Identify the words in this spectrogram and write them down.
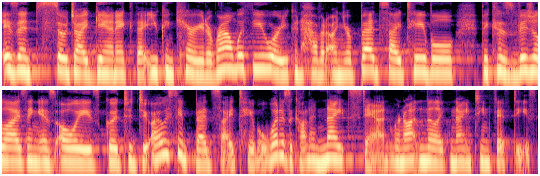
isn't so gigantic that you can carry it around with you or you can have it on your bedside table because visualizing is always good to do. I always say bedside table. What is it called? A nightstand. We're not in the like 1950s.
